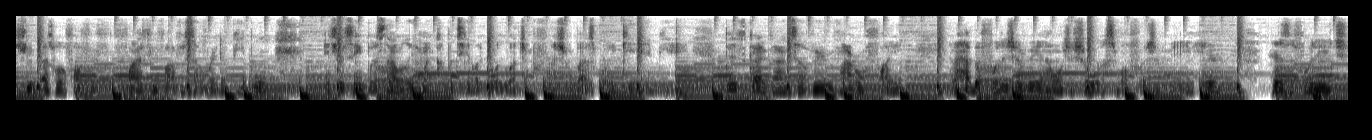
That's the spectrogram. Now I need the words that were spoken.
street basketball, five five v five for some random people. Interesting, but it's not really my cup of tea. I like really watching professional basketball, aka NBA. But this guy got into a very viral fight, and I have the footage of it, and I want to show you a small footage of it. And here, here's the footage.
